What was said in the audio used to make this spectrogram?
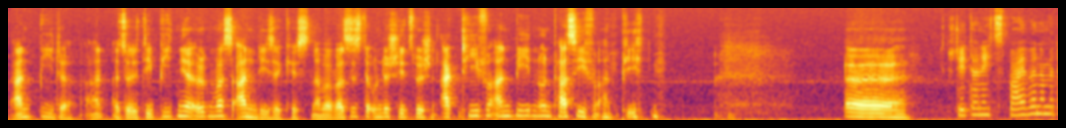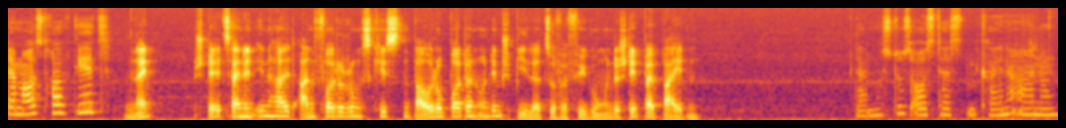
Anbieter. An, also die bieten ja irgendwas an, diese Kisten. Aber was ist der Unterschied zwischen aktiven Anbieten und passiven Anbieten? äh. Steht da nichts bei, wenn er mit der Maus drauf geht? Nein. Stellt seinen Inhalt Anforderungskisten, Baurobotern und dem Spieler zur Verfügung. Und das steht bei beiden. Dann musst du es austesten, keine Ahnung.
